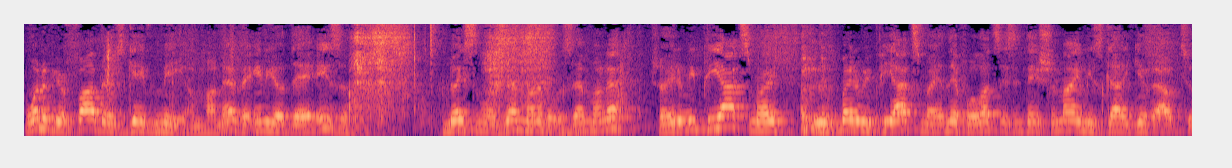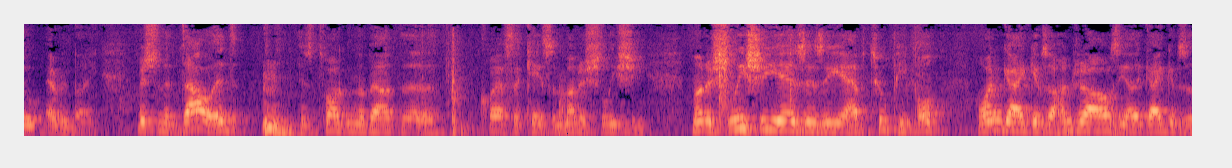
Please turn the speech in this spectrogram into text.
One of your fathers gave me a mana. The Inyo is a. Noisim Lazem Mana Lazem Mana. Shahid mi piatzmai. He was made mi piatzmai, and therefore, let's say Sidei Shemayim, he's got to give out to everybody. Mishnah Dalid is talking about the classic case of Mana Shlishi. Shlishi is, is you have two people. One guy gives $100, the other guy gives,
